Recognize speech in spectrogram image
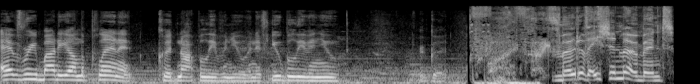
Everybody on the planet could not believe in you, and if you believe in you, you're good. Motivation Moment.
